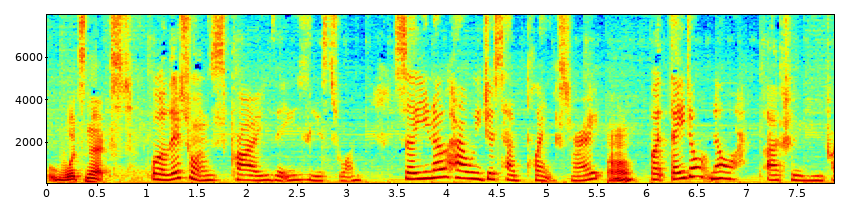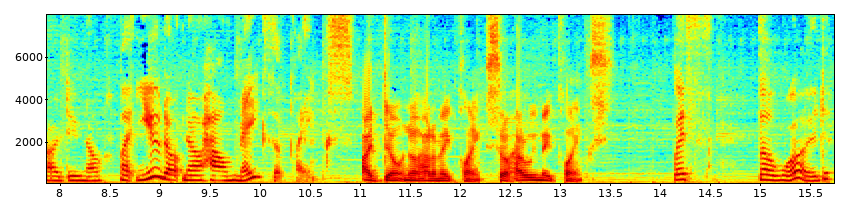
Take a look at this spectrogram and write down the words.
what's next? Well, this one's probably the easiest one. So you know how we just had planks, right? Uh-huh. But they don't know. Actually, you probably do know, but you don't know how to make the planks I don't know how to make planks. So how do we make planks? with the wood.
